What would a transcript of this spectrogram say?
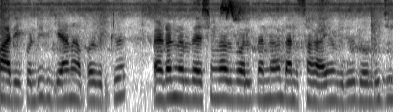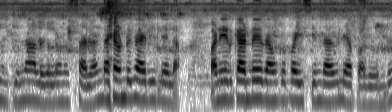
മാറിക്കൊണ്ടിരിക്കുകയാണ്. അപ്പോൾ ഇവർക്ക് വേണ്ട നിർദ്ദേശങ്ങൾ അതുപോലെ തന്നെ ധനസഹായം ഇവർ ഇതുകൊണ്ട് ജീവിക്കുന്ന ആളുകളാണ്. സ്ഥലം ഉണ്ടായതുകൊണ്ട് കാര്യമില്ലല്ലോ. പണിയെടുക്കാണ്ട് നമുക്ക് പൈസ ഉണ്ടാവില്ല. അപ്പോൾ അതുകൊണ്ട്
